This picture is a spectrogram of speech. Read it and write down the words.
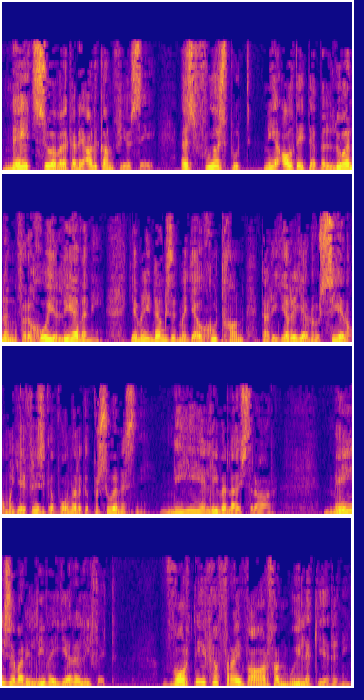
Net so wil ek aan die ander kant vir jou sê, is voorspoed nie altyd 'n beloning vir 'n goeie lewe nie. Jy moet nie dink dit met jou goed gaan dat die Here jou nou seën omdat jy vreeslike wonderlike persoon is nie. Nee, liewe luisteraar, mense wat die liewe Here liefhet, word nie gevrywaar van moeilikhede nie.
